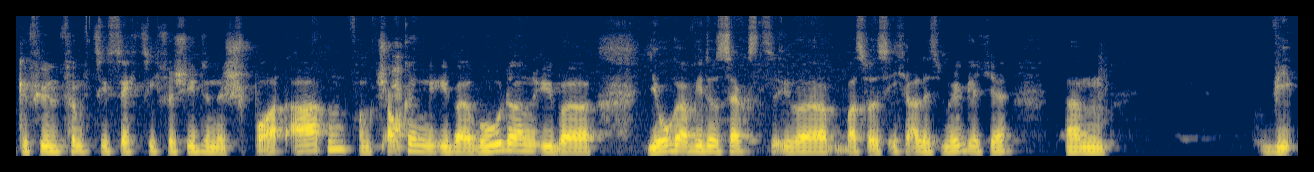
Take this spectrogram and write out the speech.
gefühlt 50, 60 verschiedene Sportarten, vom Jogging ja. über Rudern, über Yoga, wie du sagst, über was weiß ich, alles Mögliche. Ähm, wie,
